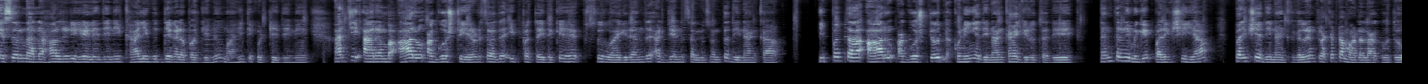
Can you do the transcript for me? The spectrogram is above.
ಹೆಸರು ನಾನು ಆಲ್ರೆಡಿ ಹೇಳಿದ್ದೀನಿ. ಖಾಲಿ ಹುದ್ದೆಗಳ ಬಗ್ಗೆನೂ ಮಾಹಿತಿ ಕೊಟ್ಟಿದ್ದೀನಿ. ಅರ್ಜಿ ಆರಂಭ ಆರು ಆಗಸ್ಟ್ ಎರಡು ಸಾವಿರದ ಇಪ್ಪತ್ತೈದಕ್ಕೆ ಶುರುವಾಗಿದೆ. ಅಂದ್ರೆ ಅರ್ಜಿಯನ್ನು ಸಲ್ಲಿಸುವಂತ ದಿನಾಂಕ. ಇಪ್ಪತ್ತ ಆರು ಆಗಸ್ಟ್ ಕೊನೆಯ ದಿನಾಂಕ ಆಗಿರುತ್ತದೆ. ನಂತರ ನಿಮಗೆ ಪರೀಕ್ಷೆಯ ಪರೀಕ್ಷೆಯ ದಿನಾಂಕಗಳನ್ನು ಪ್ರಕಟ ಮಾಡಲಾಗುವುದು.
